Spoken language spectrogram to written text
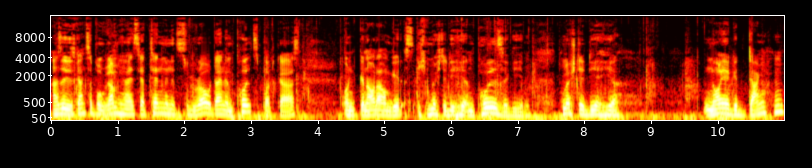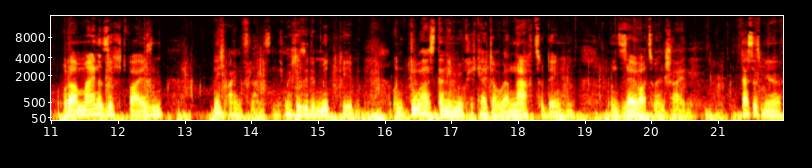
Also dieses ganze Programm hier heißt ja 10 Minutes to Grow, dein Impuls-Podcast. Und genau darum geht es. Ich möchte dir hier Impulse geben. Ich möchte dir hier neue Gedanken oder meine Sichtweisen nicht einpflanzen. Ich möchte sie dir mitgeben. Und du hast dann die Möglichkeit, darüber nachzudenken und selber zu entscheiden. Das ist mir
